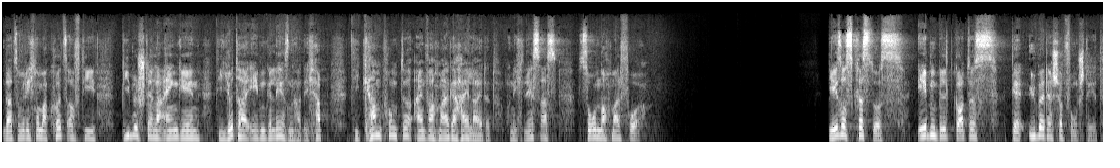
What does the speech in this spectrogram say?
Und dazu will ich nochmal kurz auf die Bibelstelle eingehen, die Jutta eben gelesen hat. Ich habe die Kernpunkte einfach mal gehighlightet und ich lese das so nochmal vor. Jesus Christus, Ebenbild Gottes, der über der Schöpfung steht.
